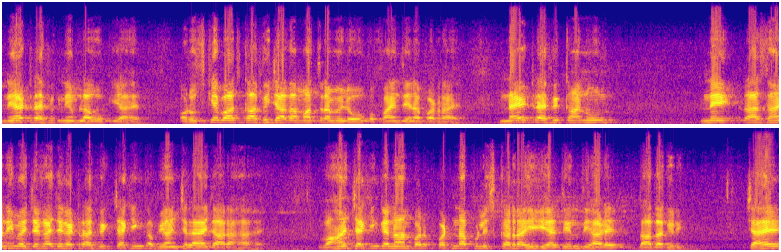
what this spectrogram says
नया ट्रैफ़िक नियम लागू किया है। और उसके बाद काफ़ी ज़्यादा मात्रा में लोगों को फाइन देना पड़ रहा है। नए ट्रैफ़िक कानून ने राजधानी में जगह जगह ट्रैफ़िक चेकिंग अभियान चलाया जा रहा है। वाहन चेकिंग के नाम पर पटना पुलिस कर रही है दिन दिहाड़े दादागिरी। चाहे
